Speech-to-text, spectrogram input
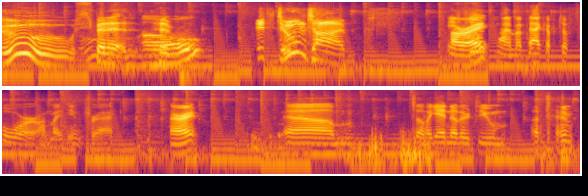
Ooh, spin it. Oh. It's Doom time. It's All right. Doom Time. I'm back up to four on my Doom track. All right. Um, so if I get another Doom, attempt,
